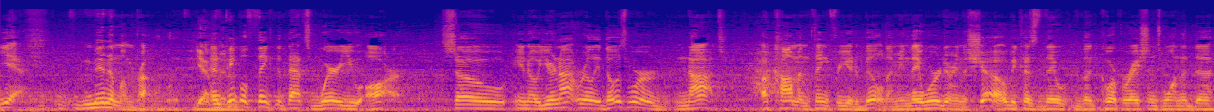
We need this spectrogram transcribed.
yeah. Yeah. minimum probably. Yeah, And minimum. people think that that's where you are. So you know, you're not really. Those were not a common thing for you to build. I mean, they were during the show because they the corporations wanted to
